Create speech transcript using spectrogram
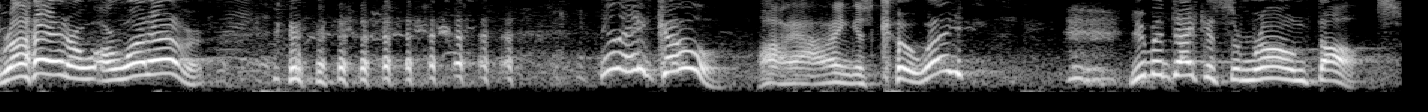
right? Or, or whatever. it ain't cool. Oh, yeah, I think it's cool. Well, you, you've been taking some wrong thoughts.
